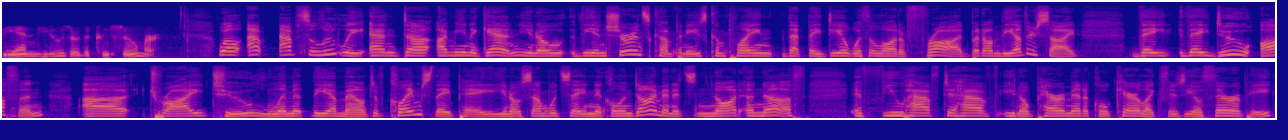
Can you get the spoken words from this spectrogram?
the end user, the consumer. Well, a- absolutely. And uh, I mean, again, you know, the insurance companies complain that they deal with a lot of fraud, but on the other side, they they do often uh, try to limit the amount of claims they pay. You know, some would say nickel and dime, and it's not enough if you have to have you know paramedical care like physiotherapy,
